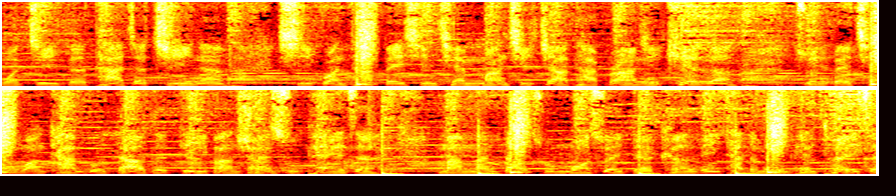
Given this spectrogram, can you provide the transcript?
我记得他叫吉娜，习惯他飞行前忙起叫他 Brownie Killer，准备前往看不到的地方，全速配着，慢慢倒出磨碎的颗粒，他的名片推着。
